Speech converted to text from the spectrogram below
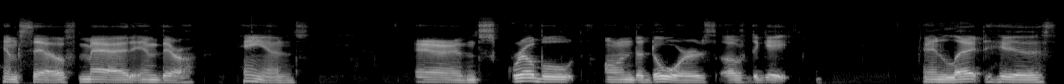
himself mad in their hands and scribbled on the doors of the gate and let his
